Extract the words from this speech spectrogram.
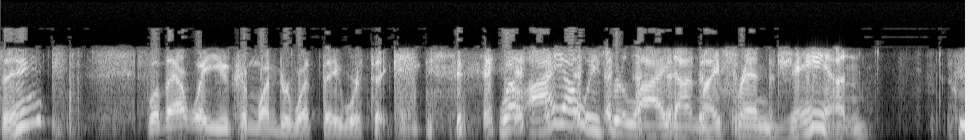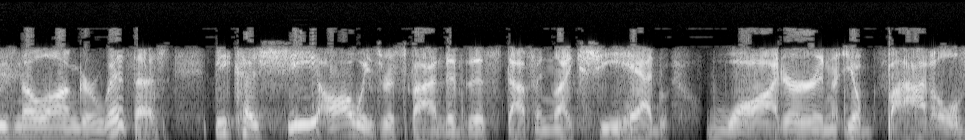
think? Well, that way you can wonder what they were thinking. Well, I always relied on my friend Jan, who's no longer with us, because she always responded to this stuff, and like she had water and you know bottles,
